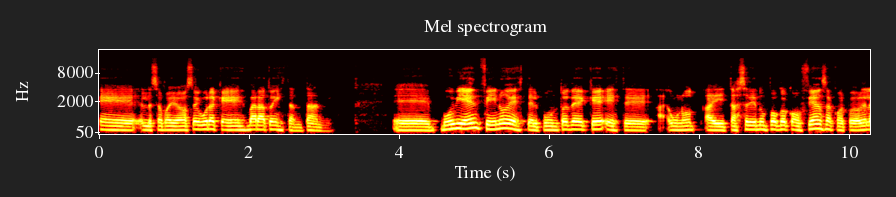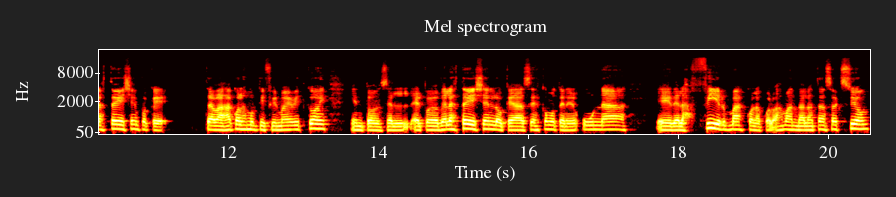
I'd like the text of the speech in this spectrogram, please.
eh, el desarrollador asegura que es barato e instantáneo. Eh, muy bien, fino, este, el punto de que este, uno ahí está cediendo un poco de confianza con el poder de la station porque trabaja con las multifirmas de Bitcoin y entonces el, el poder de la station lo que hace es como tener una eh, de las firmas con la cual vas a mandar la transacción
